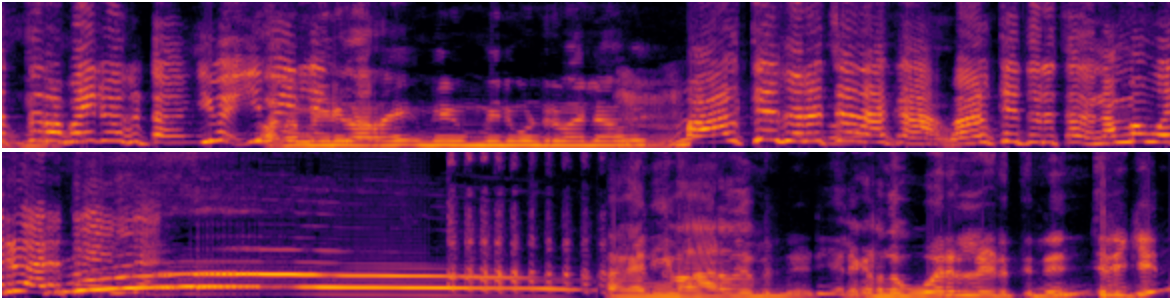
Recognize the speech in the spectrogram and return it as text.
എത്ര ഒരു കിടന്ന് ഉരലെടുത്ത് നെഞ്ചിരിക്കും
